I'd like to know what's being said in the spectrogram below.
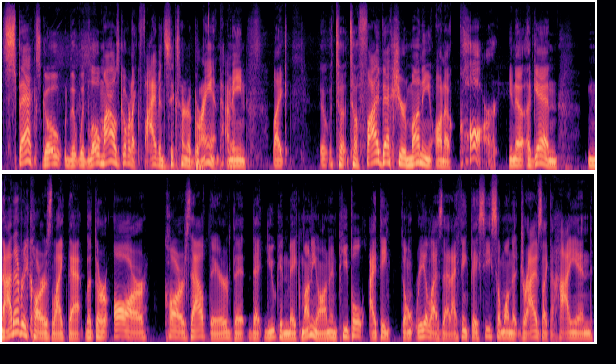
specs go with low miles go for like five and six hundred grand. I mean, like to to five x your money on a car. You know, again, not every car is like that, but there are cars out there that that you can make money on and people I think don't realize that. I think they see someone that drives like a high-end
